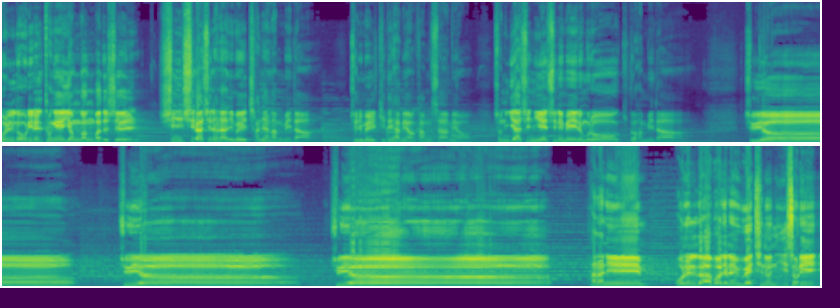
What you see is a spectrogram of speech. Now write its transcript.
오늘도 우리를 통해 영광 받으실 신실하신 하나님을 찬양합니다. 주님을 기대하며 감사하며 존귀하신 예수님의 이름으로 기도합니다. 주여 주여 주여 하나님 오늘도 아버지는 외치는 이 소리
